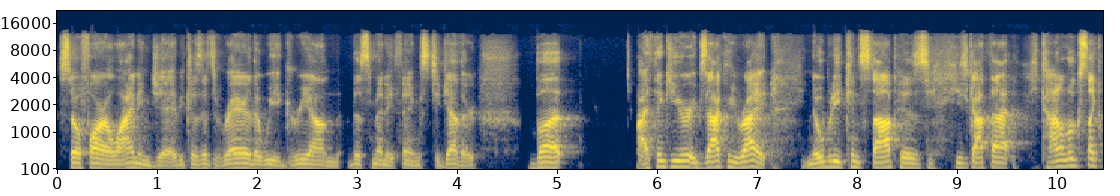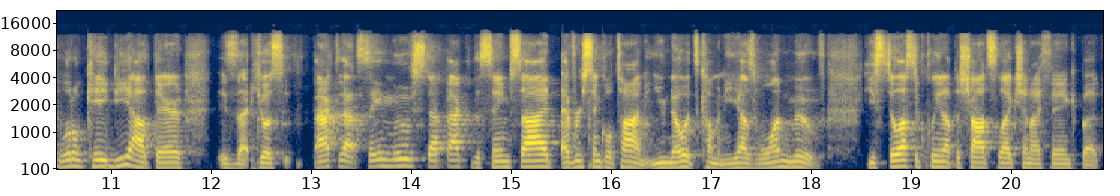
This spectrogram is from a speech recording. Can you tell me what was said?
so far aligning, Jay, because it's rare that we agree on this many things together. But I think you're exactly right. Nobody can stop his. He's got that. He kind of looks like a little KD out there. Is that he goes back to that same move, step back to the same side every single time. You know it's coming. He has one move. He still has to clean up the shot selection, I think, but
